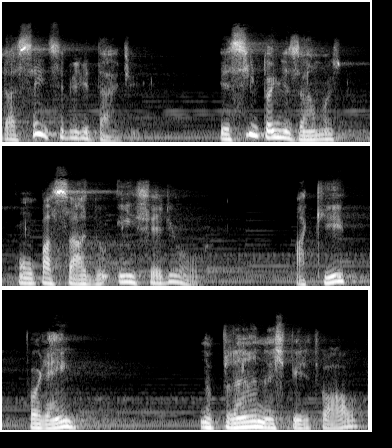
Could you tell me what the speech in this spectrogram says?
da sensibilidade e sintonizamos com o passado inferior. Aqui, porém, no plano espiritual,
